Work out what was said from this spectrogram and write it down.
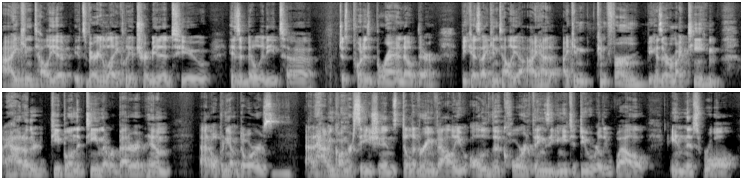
I can tell you it's very likely attributed to his ability to just put his brand out there. Because I can tell you, I had, I can confirm because they were my team, I had other people on the team that were better at him at opening up doors, at having conversations, delivering value, all of the core things that you need to do really well in this role.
